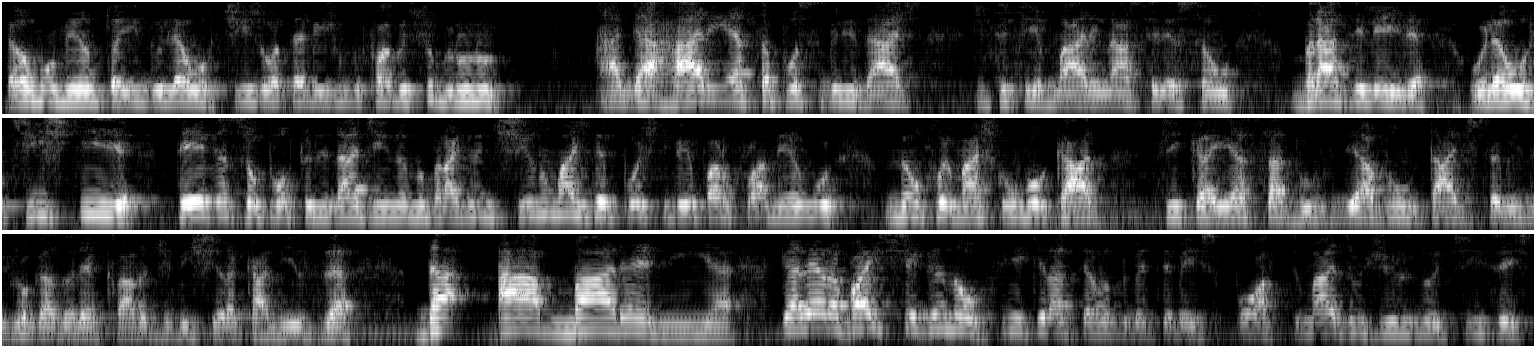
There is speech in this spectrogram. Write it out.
é o momento aí do Léo Ortiz ou até mesmo do Fabrício Bruno agarrarem essa possibilidade de se firmarem na seleção brasileira. O Léo Ortiz que teve essa oportunidade ainda no Bragantino, mas depois que veio para o Flamengo não foi mais convocado. Fica aí essa dúvida e a vontade também do jogador, é claro, de vestir a camisa da amarelinha. Galera, vai chegando ao fim aqui na tela do BTB Esportes, mais um giro de notícias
